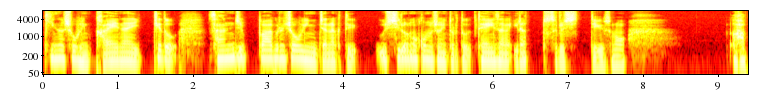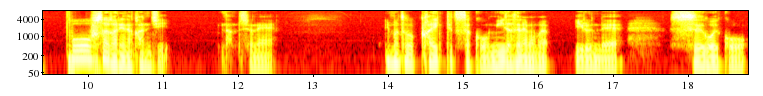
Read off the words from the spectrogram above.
きの商品買えないけど、30%引きの商品じゃなくて、後ろの方の商品取ると店員さんがイラッとするしっていう、その、八方塞がりな感じなんですよね。今と解決策を見出せないままいるんで、すごいこ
